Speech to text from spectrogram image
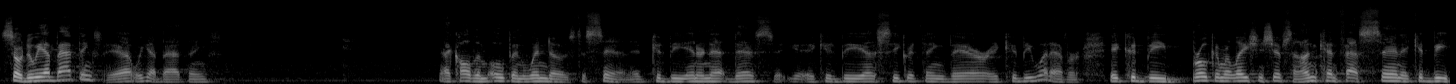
So, do we have bad things? Yeah, we got bad things. I call them open windows to sin. It could be internet this, it, it, could be a secret thing there, it could be whatever. It could be broken relationships and unconfessed sin, it could be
